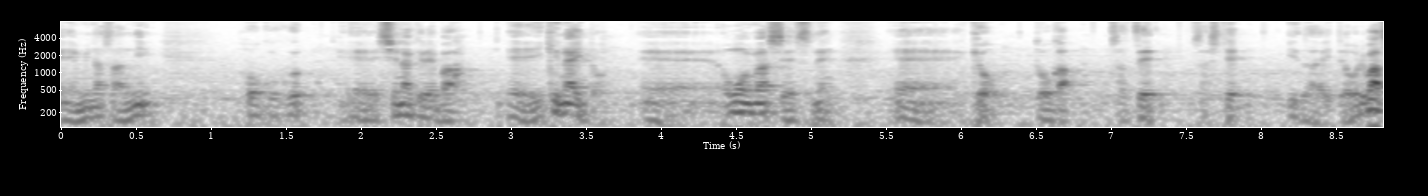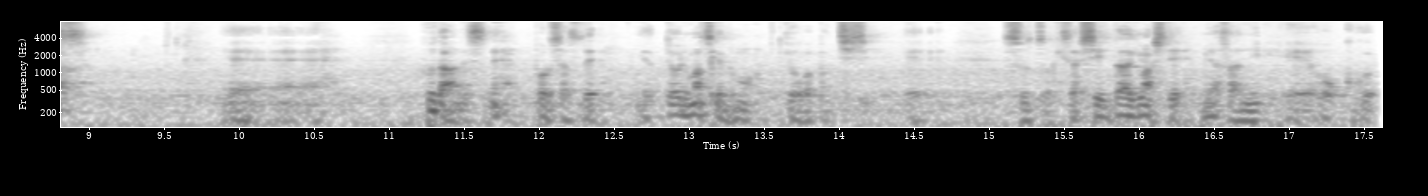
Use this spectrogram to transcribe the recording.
えー皆さんに報告、えーしなければ、えーいけないと、えー思いましてですね、えー今日動画撮影させていただいております、えー普段ですねポロシャツでやっておりますけども今日はバッチリ、えスーツを着させていただきまして皆さんに、えー報告、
